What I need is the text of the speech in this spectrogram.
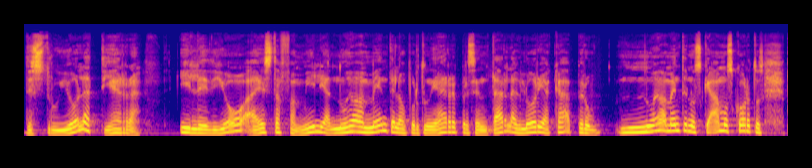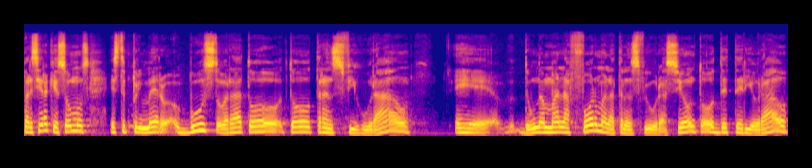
destruyó la tierra y le dio a esta familia nuevamente la oportunidad de representar la gloria acá, pero nuevamente nos quedamos cortos. Pareciera que somos este primer busto, ¿verdad? Todo, todo transfigurado eh, de una mala forma la transfiguración, todo deteriorado,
